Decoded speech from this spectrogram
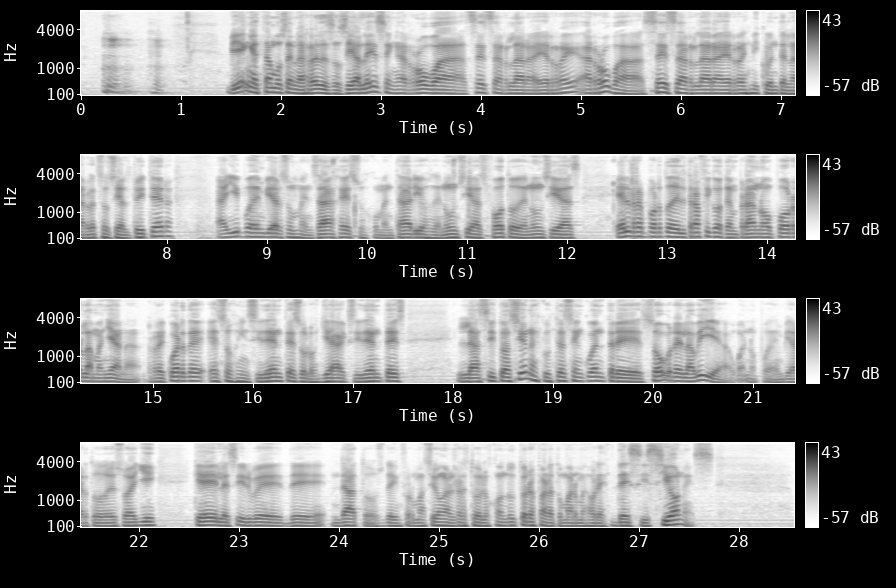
Bien, estamos en las redes sociales, en arroba César Lara R, arroba César Lara R es mi cuenta en la red social Twitter, Allí puede enviar sus mensajes, sus comentarios, denuncias, fotodenuncias, el reporte del tráfico temprano por la mañana. Recuerde esos incidentes o los ya accidentes, las situaciones que usted se encuentre sobre la vía. Bueno, puede enviar todo eso allí que le sirve de datos, de información al resto de los conductores para tomar mejores decisiones.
